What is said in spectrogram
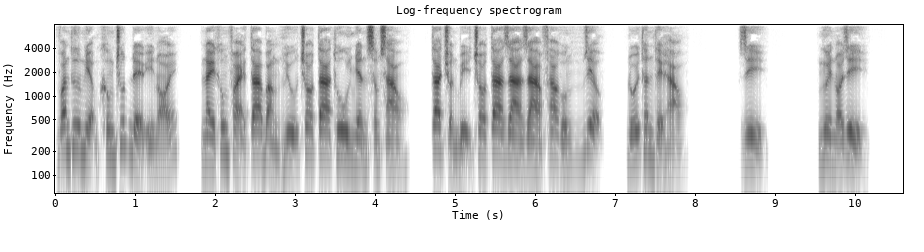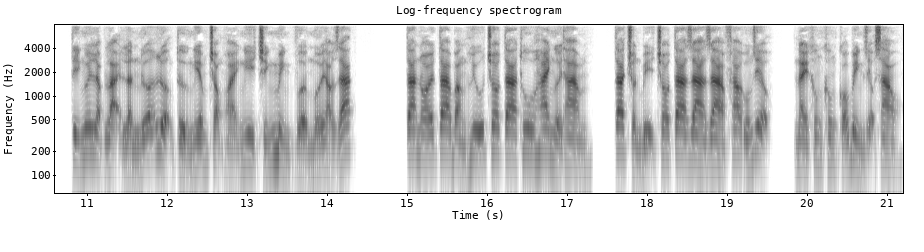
Văn thư niệm không chút để ý nói, này không phải ta bằng hữu cho ta thu nhân xâm sao, ta chuẩn bị cho ta ra ra pha uống rượu, đối thân thể hảo. Gì? Ngươi nói gì? Tỷ ngươi lặp lại lần nữa lượng tử nghiêm trọng hoài nghi chính mình vừa mới ảo giác. Ta nói ta bằng hữu cho ta thu hai người tham, ta chuẩn bị cho ta ra ra pha uống rượu, này không không có bình rượu sao.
